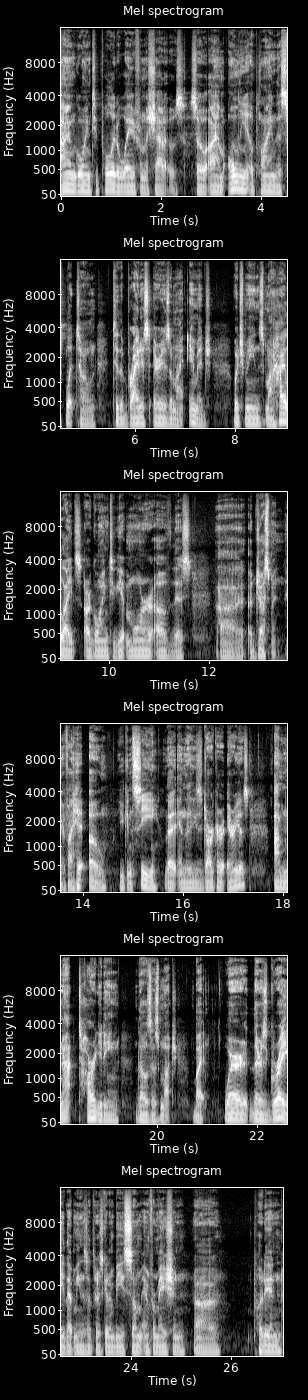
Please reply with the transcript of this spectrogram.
I am going to pull it away from the shadows. So I am only applying this split tone to the brightest areas of my image, which means my highlights are going to get more of this uh, adjustment. If I hit O, you can see that in these darker areas, I'm not targeting those as much. But where there's gray, that means that there's going to be some information uh, put in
